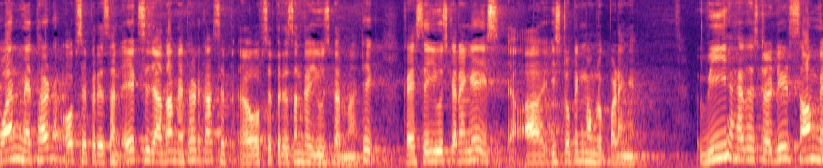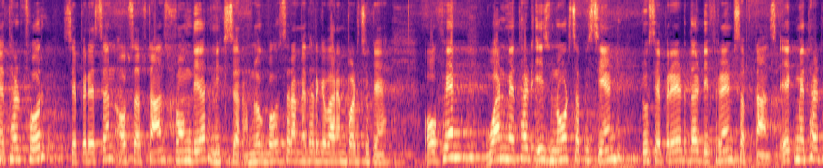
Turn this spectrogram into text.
one method of separation एक से ज़्यादा मेथड का ऑफ़ सेपरेशन का यूज़ करना, ठीक? कैसे यूज़ करेंगे? इस इस टॉपिक में हम लोग पढ़ेंगे। We have studied some method for separation of substance from their mixture हम लोग बहुत सारा मेथड के बारे में पढ़ चुके हैं। Often one method is not sufficient to separate the different substance एक मेथड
